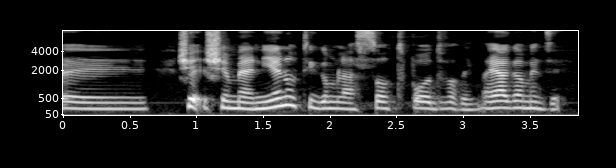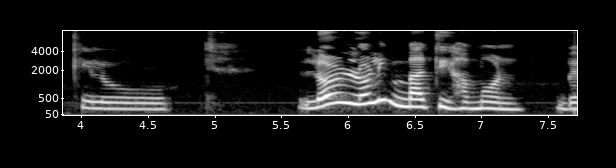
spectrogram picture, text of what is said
אה, ש, שמעניין אותי גם לעשות פה דברים. היה גם את זה. כאילו, לא, לא לימדתי המון ב,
